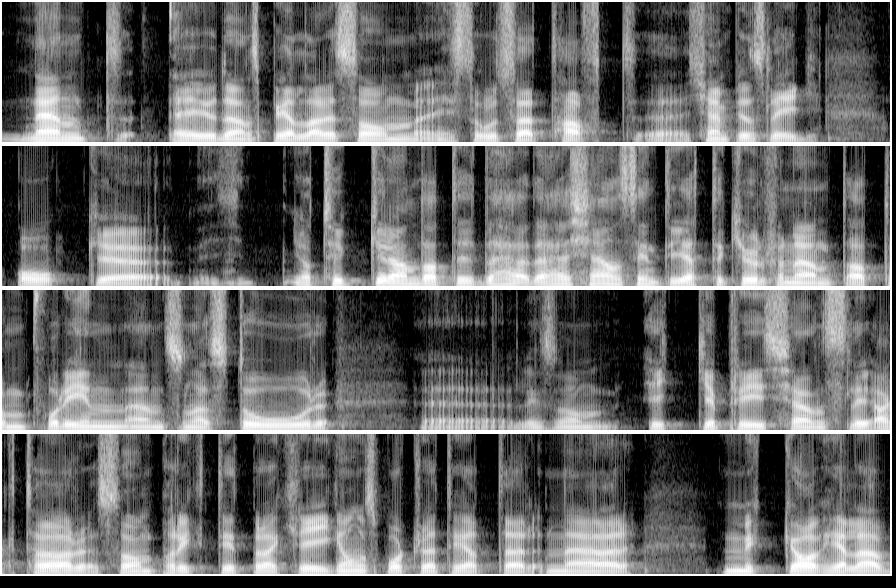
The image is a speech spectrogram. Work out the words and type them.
Nent är ju den spelare som historiskt sett haft eh, Champions League och eh, jag tycker ändå att det här, det här känns inte jättekul för Nent att de får in en sån här stor eh, liksom icke priskänslig aktör som på riktigt börjar kriga om sporträttigheter när mycket av hela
